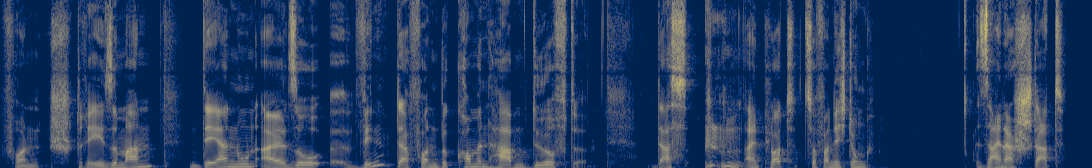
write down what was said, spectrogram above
von Stresemann, der nun also äh, Wind davon bekommen haben dürfte, dass ein Plot zur Vernichtung seiner Stadt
